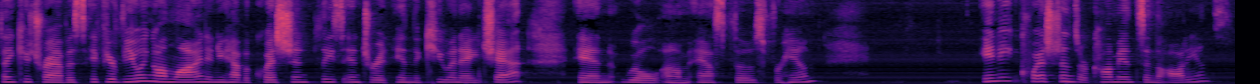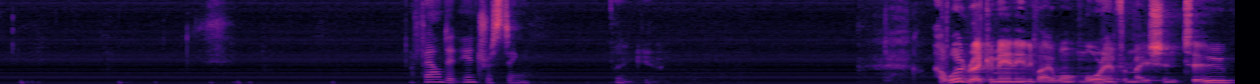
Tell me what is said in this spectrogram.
Thank you, Travis. If you're viewing online and you have a question, please enter it in the Q&A chat, and we'll um, ask those for him. Any questions or comments in the audience? Found it interesting. Thank you. I would recommend anybody want more information too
